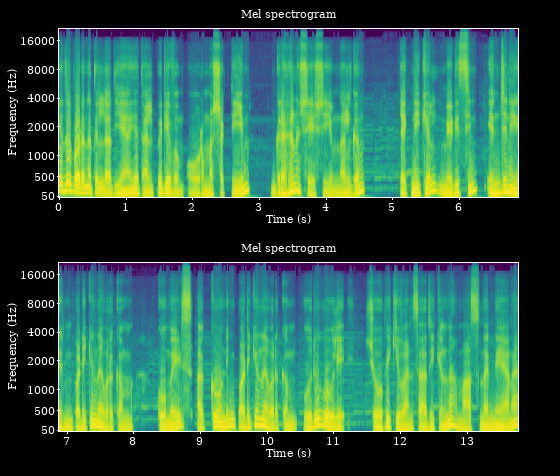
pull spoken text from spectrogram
ഇത് പഠനത്തിൽ അതിയായ താല്പര്യവും ഓർമ്മശക്തിയും ഗ്രഹണശേഷിയും നൽകും. ടെക്നിക്കൽ മെഡിസിൻ എഞ്ചിനീയറിംഗ് പഠിക്കുന്നവർക്കും കൊമേഴ്സ് അക്കൗണ്ടിംഗ് പഠിക്കുന്നവർക്കും ഒരുപോലെ ശോഭിക്കുവാൻ സാധിക്കുന്ന മാസം തന്നെയാണ്.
